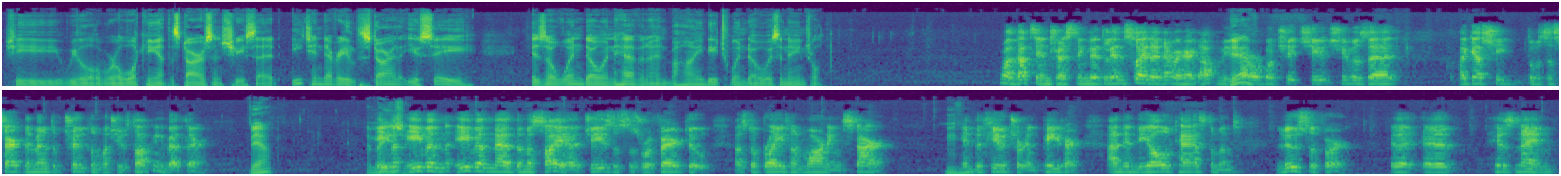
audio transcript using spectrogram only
she we were looking at the stars and she said, each and every star that you see is a window in heaven, and behind each window is an angel. Well, that's interesting little insight. I never heard that before. Yeah. But she, she, she was. Uh, I guess she there was a certain amount of truth in what she was talking about there. Yeah. Amazing. Even even even uh, the Messiah, Jesus, is referred to as the bright and morning star mm-hmm. in the future in Peter, and in the Old Testament, Lucifer, uh, uh, his name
